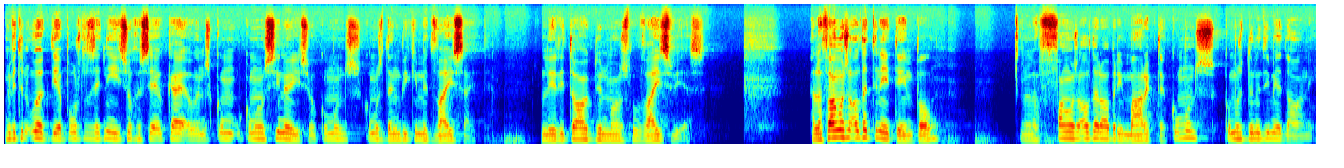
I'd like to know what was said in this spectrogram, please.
Jy weet dan ook die apostels het nie hierso gesê okay ouens kom kom ons sien nou hierso kom ons kom ons ding bietjie met wysheid. Wil hierdie taak doen maar ons wil wys wees. Hulle vang ons altyd in die tempel. Hulle vang ons altyd daar by die markte. Kom ons kom ons doen dit nie meer daar nie.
